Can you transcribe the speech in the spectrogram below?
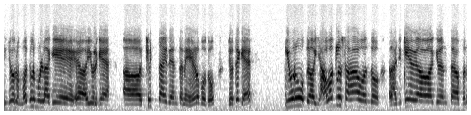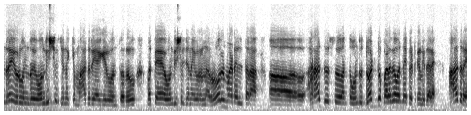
ನಿಜವಾಗ್ಲು ಮಗ್ಲು ಮುಳ್ಳಾಗಿ ಇವರಿಗೆ ಚುಚ್ತಾ ಇದೆ ಅಂತಾನೆ ಹೇಳ್ಬೋದು. ಜೊತೆಗೆ ಇವರು ಯಾವಾಗ್ಲೂ ಸಹ ಒಂದು ರಾಜಕೀಯವಾಗಿ ಅಂತ ಬಂದ್ರೆ ಇವರು ಒಂದು ಒಂದಿಷ್ಟು ಜನಕ್ಕೆ ಮಾದರಿಯಾಗಿರುವಂತವ್ರು ಮತ್ತೆ ಒಂದಿಷ್ಟು ಜನ ಇವರನ್ನ ರೋಲ್ ಮಾಡೆಲ್ ತರ, ಆ ಆರಾಧಿಸುವಂತ ಒಂದು ದೊಡ್ಡ ಬಳಗವನ್ನೇ ಕಟ್ಕೊಂಡಿದ್ದಾರೆ. ಆದ್ರೆ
